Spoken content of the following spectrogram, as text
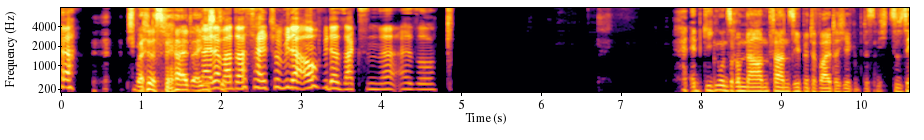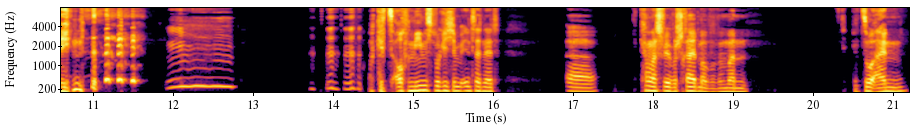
ja. Ich meine, das wäre halt eigentlich. Leider war das halt schon wieder auch wieder Sachsen, ne? Also. Entgegen unserem Namen fahren Sie bitte weiter, hier gibt es nichts zu sehen. mhm. Oh, Gibt's auch Memes wirklich im Internet? Äh, kann man schwer beschreiben, aber wenn man. Gibt so einen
